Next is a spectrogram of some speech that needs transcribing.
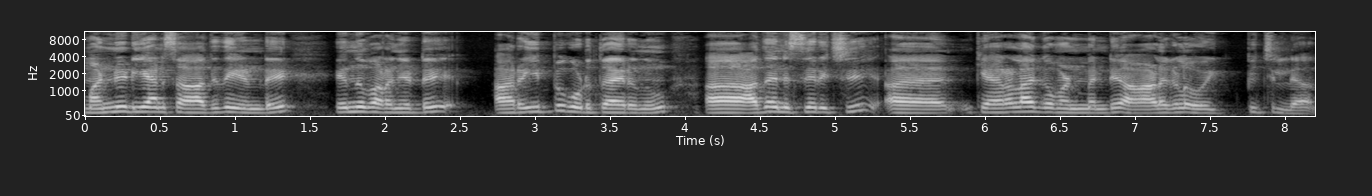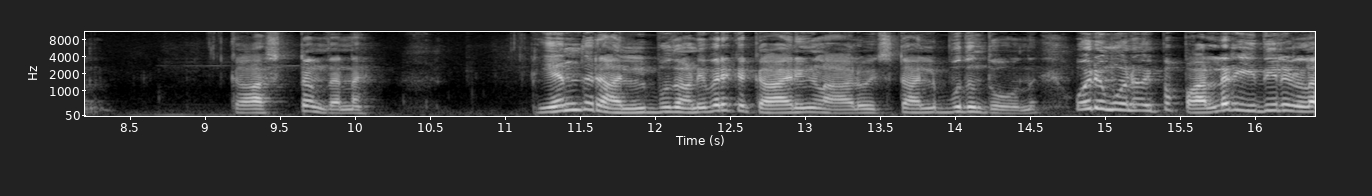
മണ്ണിടിയാൻ സാധ്യതയുണ്ട് എന്ന് പറഞ്ഞിട്ട് അറിയിപ്പ് കൊടുത്തായിരുന്നു. അതനുസരിച്ച് കേരള ഗവൺമെന്റ് ആളുകളെ ഒഴിപ്പിച്ചില്ല. കഷ്ടം തന്നെ. എന്തൊരു അത്ഭുതമാണ്. ഇവരൊക്കെ കാര്യങ്ങൾ ആലോചിച്ചിട്ട് അത്ഭുതം തോന്നുന്നു. ഒരു മുന ഇപ്പം പല രീതിയിലുള്ള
